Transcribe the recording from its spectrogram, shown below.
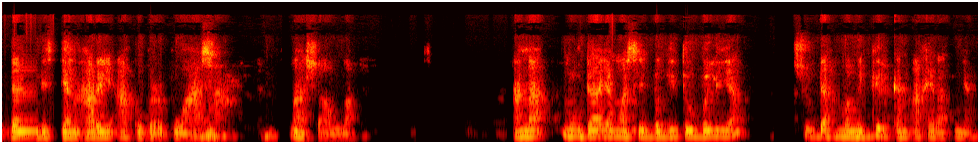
Dan di siang hari aku berpuasa. Masya Allah. Anak muda yang masih begitu belia, sudah memikirkan akhiratnya.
